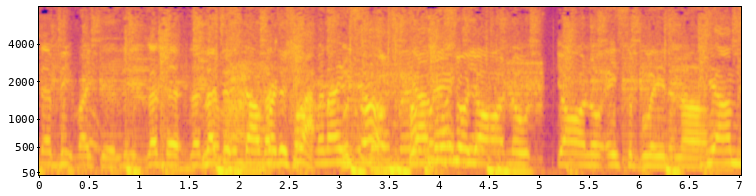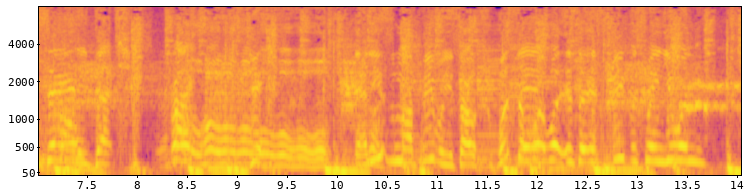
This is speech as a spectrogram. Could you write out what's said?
let that beat right there. Let that let, Let that the- let this rock. Man, I ain't What's even up? know. You what I'm pretty sure y'all know y'all know Ace of Blade and uh. Yeah, I'm saying. Tony Dutch. Ho, ho, ho, ho, ho, ho, ho, ho. Now, these are my people. So, what's the Yeah. what, what is the it's beef between you and?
